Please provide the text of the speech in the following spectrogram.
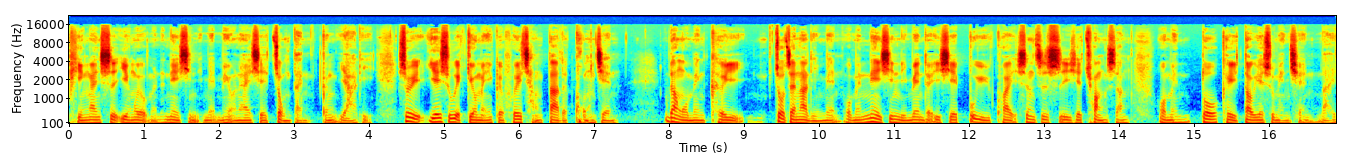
平安，是因为我们的内心里面没有那一些重担跟压力，所以耶稣也给我们一个非常大的空间，让我们可以坐在那里面，我们内心里面的一些不愉快，甚至是一些创伤，我们都可以到耶稣面前来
